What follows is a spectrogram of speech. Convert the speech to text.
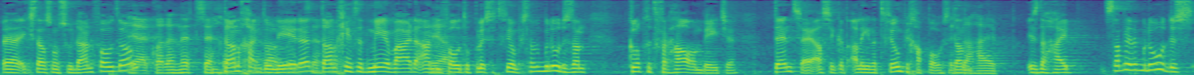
eh, ik stel zo'n Soudaan-foto. Ja, ik wou dat net zeggen. Dan ga ik doneren. Dan geeft het meer waarde aan die foto plus het filmpje. Snap je wat ik bedoel? Dus dan klopt het verhaal een beetje. Tenzij als ik het alleen het filmpje ga posten, Is dan de hype. is de hype. Snap je wat ik bedoel? Dus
